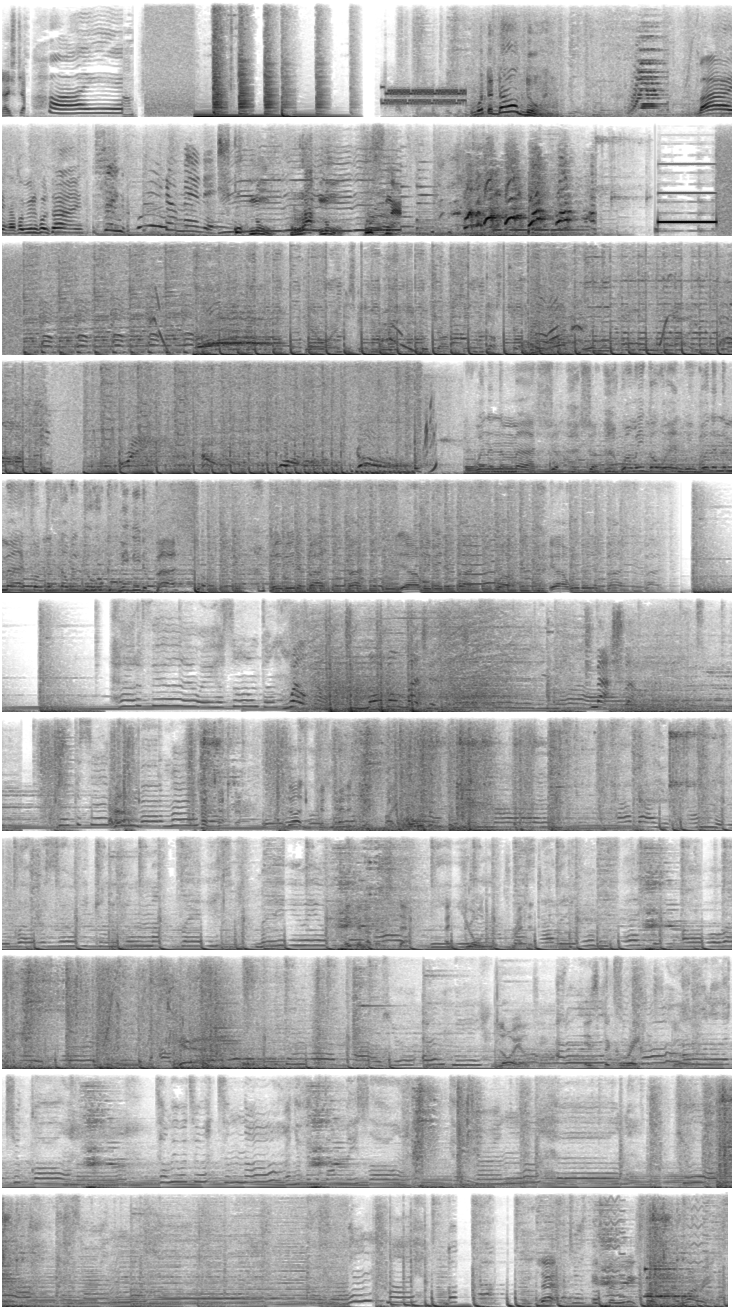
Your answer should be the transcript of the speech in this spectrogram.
Nice job. Hi. What the dog doing? Bye. Have a beautiful time. Sing. Wait a minute. Scoop no. Rat no. Snap. none can penetrate my golden Take another step, and you'll regret it. Yeah! It's the least of my worries.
